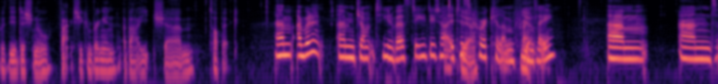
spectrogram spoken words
with the additional facts you can bring in about each um, topic? Um, I wouldn't um, jump to university detail. It is Yeah. curriculum friendly, um, and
